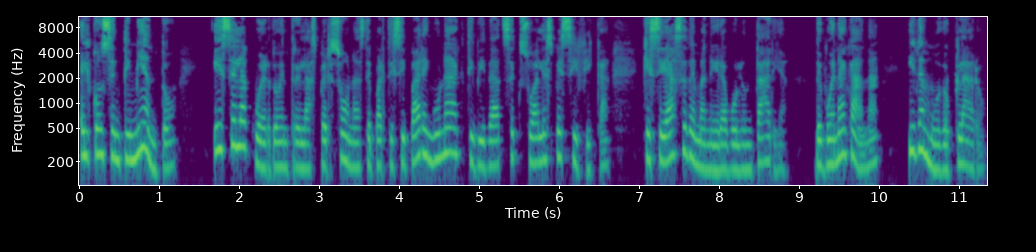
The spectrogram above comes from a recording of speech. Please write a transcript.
El consentimiento es el acuerdo entre las personas de participar en una actividad sexual específica que se hace de manera voluntaria, de buena gana y de modo claro.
